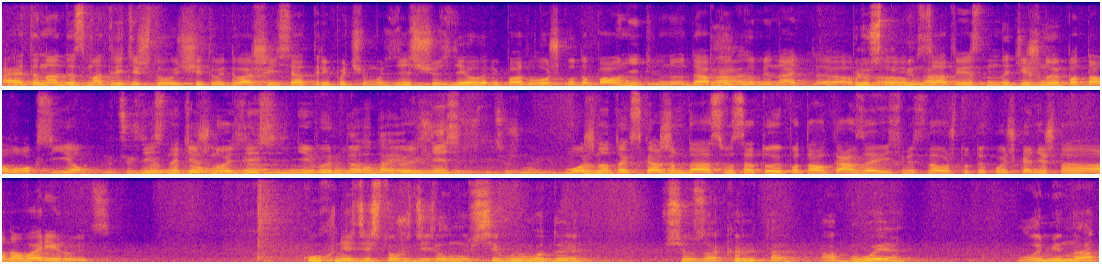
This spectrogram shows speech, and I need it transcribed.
А это надо, смотрите, что учитывать 2,63, почему здесь еще сделали подложку дополнительную, да, Да. под ламинат, э, Плюс э, ламинат. соответственно, натяжной потолок съел, Натяжной здесь потолок, натяжной, да. здесь не выровнен. Да-да-да, я вижу, здесь здесь натяжной. можно, так скажем, да, с высотой потолка, в зависимости от того, что ты хочешь, конечно, она варьируется. Кухня, здесь тоже сделаны все выводы, все закрыто, обои, ламинат.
